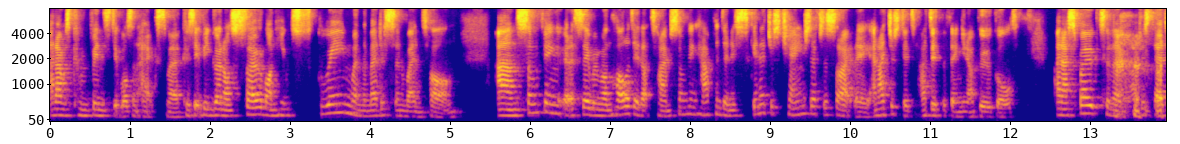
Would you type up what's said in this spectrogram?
And I was convinced it wasn't eczema because it'd been going on so long. He would scream when the medicine went on. And something, let's say we were on holiday that time, something happened and his skin had just changed ever so slightly. And I just did, I did the thing, you know, Googled. And I spoke to them. I just said,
